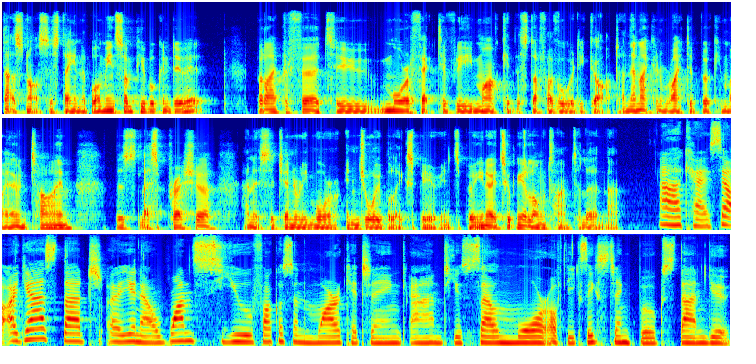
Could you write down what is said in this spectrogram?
that's not sustainable. I mean some people can do it but I prefer to more effectively market the stuff I've already got and then I can write a book in my own time there's less pressure and it's a generally more enjoyable experience but you know it took me a long time to learn that Okay, so I guess that uh, you know once you focus on marketing and you sell more of the existing books, then you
